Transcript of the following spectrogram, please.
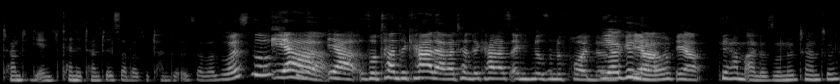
Tante, die eigentlich keine Tante ist, aber so Tante ist. Aber so weißt du? Ja, ja, so Tante Carla, aber Tante Carla ist eigentlich nur so eine Freundin. Ja, genau. Ja, ja. Wir haben alle so eine Tante.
